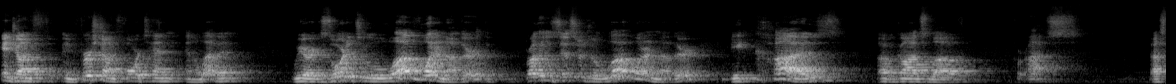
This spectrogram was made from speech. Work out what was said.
In, John, in 1 John 4 10 and 11, we are exhorted to love one another, the brothers and sisters, to love one another because of God's love for us. That's,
